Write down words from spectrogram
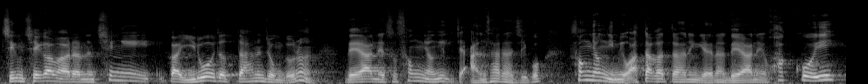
지금 제가 말하는 칭의가 이루어졌다 하는 정도는 내 안에서 성령이 이제 안 사라지고 성령님이 왔다 갔다 하는 게 아니라 내 안에 확고히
